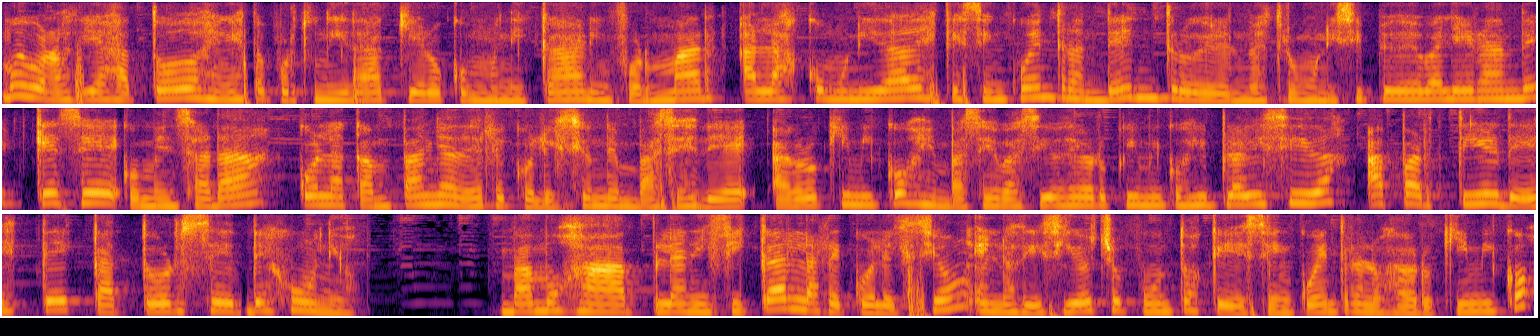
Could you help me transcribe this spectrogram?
Muy buenos días a todos. En esta oportunidad quiero comunicar, informar a las comunidades que se encuentran dentro de nuestro municipio de Valle Grande que se comenzará con la campaña de recolección de envases de agroquímicos, envases vacíos de agroquímicos y plaguicidas a partir de este 14 de junio. Vamos a planificar la recolección en los 18 puntos que se encuentran los agroquímicos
